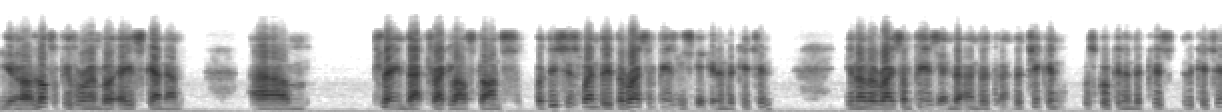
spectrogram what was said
you know, a lot of people remember Ace Cannon. um, playing that track last dance, but this is when the, the rice and peas was cooking in the kitchen. You know, the rice and peas and the and the, and the chicken was cooking in the, the kitchen,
